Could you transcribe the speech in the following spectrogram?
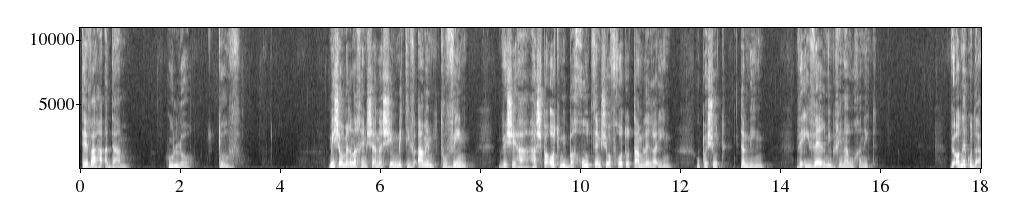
טבע האדם הוא לא טוב. מי שאומר לכם שאנשים מטבעם הם טובים ושההשפעות מבחוץ הן שהופכות אותם לרעים, הוא פשוט תמים ועיוור מבחינה רוחנית. ועוד נקודה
